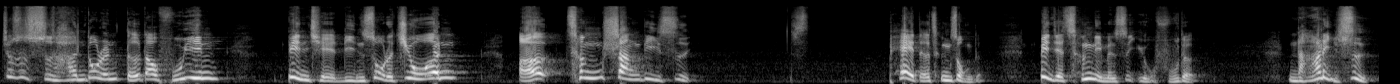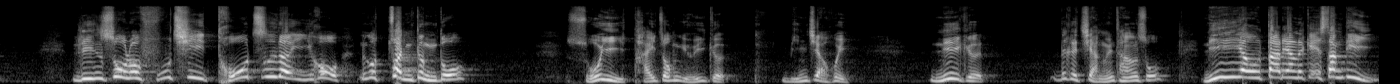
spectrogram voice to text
就是使很多人得到福音，并且领受了救恩，而称上帝是配得称颂的，并且称你们是有福的。哪里是领受了福气，投资了以后能够赚更多？所以台中有一个名教会。那个那个讲员常常说：“你要大量的给上帝，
